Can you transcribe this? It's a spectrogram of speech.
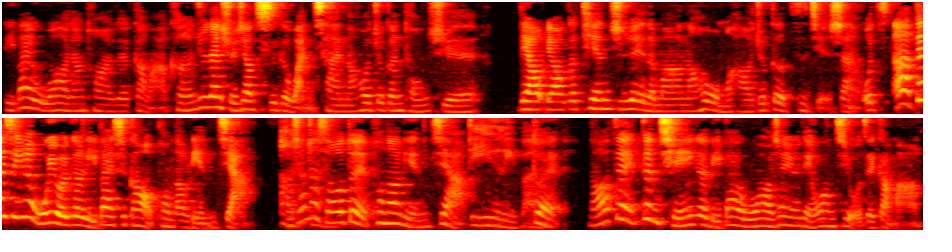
礼拜五我好像通常在干嘛？可能就在学校吃个晚餐，然后就跟同学聊聊个天之类的嘛。然后我们好像就各自解散。我啊，但是因为我有一个礼拜是刚好碰到年假，好像那时候对碰到年假第一个礼拜对。然后在更前一个礼拜，我好像有点忘记我在干嘛，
